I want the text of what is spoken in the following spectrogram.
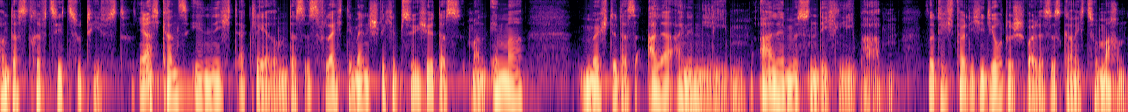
und das trifft sie zutiefst. Ja? Ich kann es Ihnen nicht erklären. Das ist vielleicht die menschliche Psyche, dass man immer möchte, dass alle einen lieben. Alle müssen dich lieb haben. Das ist natürlich völlig idiotisch, weil das ist gar nicht zu machen.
